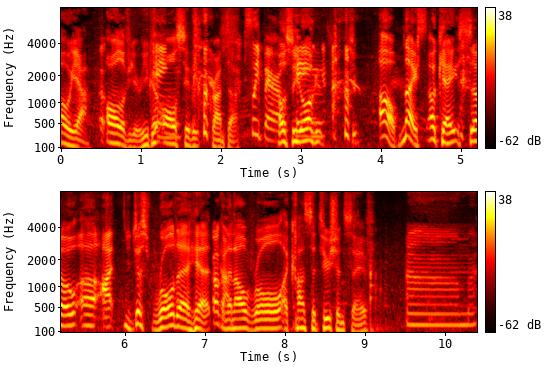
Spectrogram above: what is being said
Oh yeah, all of you. You can Ding. all see the Granta. sleep arrow. Oh, so you all. Ding. Oh, nice. Okay, so uh, I, you just rolled a hit, Okay. and then I'll roll a Constitution save. um,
